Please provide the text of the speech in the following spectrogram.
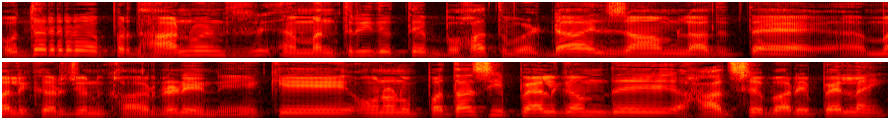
ਉਧਰ ਪ੍ਰਧਾਨ ਮੰਤਰੀ ਦੇ ਉੱਤੇ ਬਹੁਤ ਵੱਡਾ ਇਲਜ਼ਾਮ ਲਾ ਦਿੱਤਾ ਹੈ ਮਲਿਕ ਅਰਜੁਨ ਖਾਰੜੇ ਨੇ ਕਿ ਉਹਨਾਂ ਨੂੰ ਪਤਾ ਸੀ ਪਹਿਲਗਮ ਦੇ ਹਾਦਸੇ ਬਾਰੇ ਪਹਿਲਾਂ ਹੀ।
